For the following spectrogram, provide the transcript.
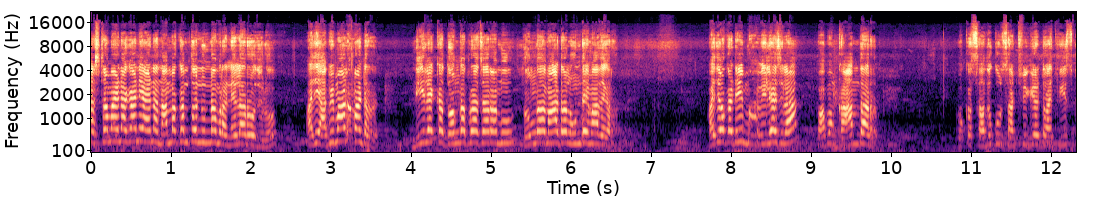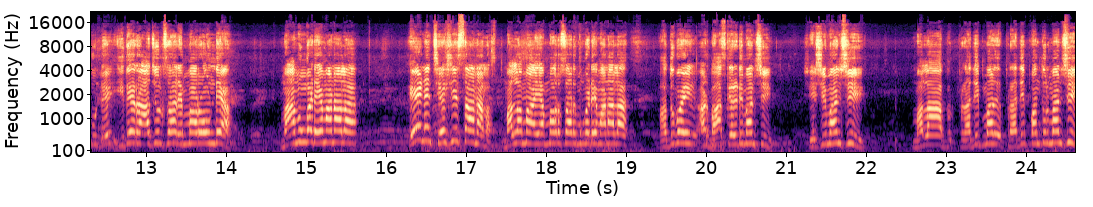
నష్టమైనా కానీ ఆయన నమ్మకంతో ఉన్నాం రా నెల రోజులు. అది అభిమానం అంటారు. నీ లెక్క దొంగ ప్రచారము దొంగ మాటలు ఉండే మా దగ్గర. అది ఒకటి మా విలేజ్లో పాపం కామ్దార్ ఒక చదువుకు సర్టిఫికేట్ అది తీసుకుంటే ఇదే రాజులు సార్ ఎంఆర్ఓ ఉండే. మా ముంగడు ఏమనాలా? ఏ నేను చేసిస్తా అనాలా? మళ్ళీ మా ఎంఆర్ఓ సార్ ముంగడు ఏమనాలా? అదుబాయ్ ఆడు భాస్కర్ రెడ్డి మనిషి శశి మనిషి మళ్ళా ప్రదీప్ మ- ప్రదీప్ పంతులు మనిషి.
